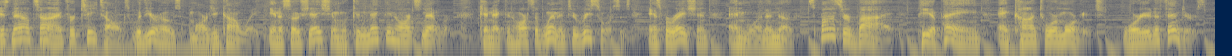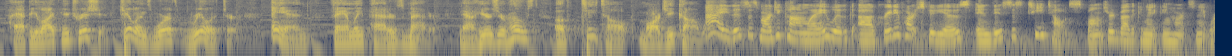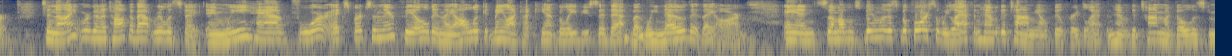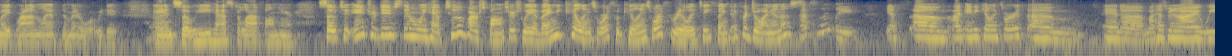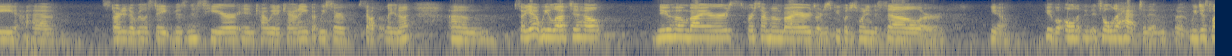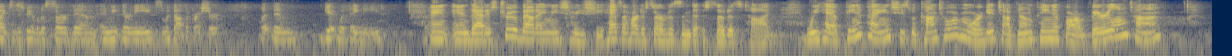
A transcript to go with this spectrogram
It's now time for Tea Talks with your host, Margie Conway, in association with Connecting Hearts Network, connecting hearts of women to resources, inspiration, and one another. Sponsored by Pina Payne and Contour Mortgage, Warrior Defenders, Happy Life Nutrition, Killingsworth Realtor, and Family Patterns Matter. Now, here's your host of Tea Talk, Margie Conway. Hi, this is Margie Conway with uh, Creative Heart Studios, and this is Tea Talk, sponsored by the Connecting Hearts Network. Tonight, we're going to talk about real estate, and we have four experts in their field, and they all look at me like I can't believe you said that, but we know that they are. And some of them's been with us before, so we laugh and have a good time. Y'all feel free to laugh and have a good time. My goal is to make Ryan laugh no matter what we do. And so he has to laugh on here. So to introduce them, we have two of our sponsors. We have Amy Killingsworth with Killingsworth Realty. Thank you for joining us. Absolutely. Yes, um, I'm Amy Killingsworth, um, and uh, my husband and I, we have started a real estate business here in Coweta County, but we serve South Atlanta. Um, so yeah, we love to help new home buyers, first time home buyers, or just people just wanting to sell, or you know, people old. It's old a hat to them, but we just like to just be able to serve them and meet their needs without the pressure. Let them get what they need. And and that is true about Amy. She, she has a heart of service, and so does Todd. We have Pina Payne. She's with Contour Mortgage. I've known Pina for a very long time.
